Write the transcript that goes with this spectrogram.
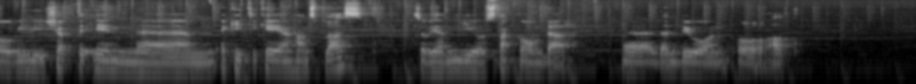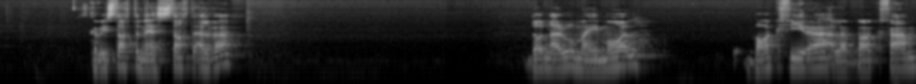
Og vi kjøpte inn uh, i hans plass, så vi har mye å snakke om der. Uh, den duoen og alt. Skal vi starte med Start 11? Donnaroma i mål. Bak fire eller bak fem.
